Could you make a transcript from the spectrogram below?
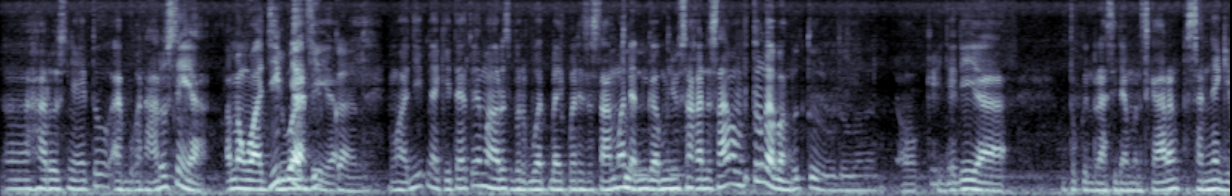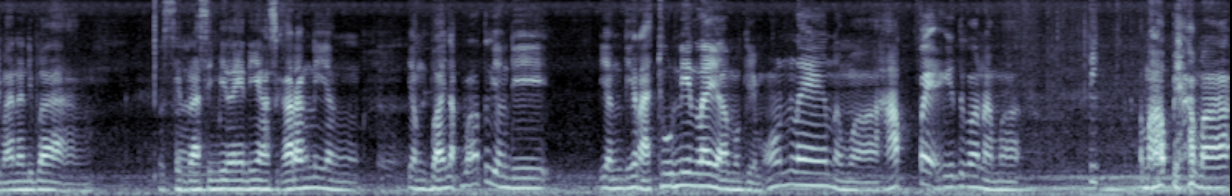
eh, harusnya itu eh bukan harusnya ya emang wajibnya sih ya Diwajibkan. wajibnya kita itu emang harus berbuat baik pada sesama Betul, dan nggak menyusahkan sesama betul nggak bang Betul, betul banget. oke jadi ya untuk generasi zaman sekarang pesannya gimana nih bang Pesan, generasi milenial sekarang nih yang eh, yang banyak banget tuh yang di yang diracunin lah ya sama game online sama HP gitu kan sama tik maaf ya sama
